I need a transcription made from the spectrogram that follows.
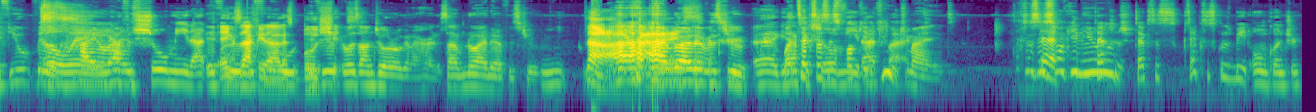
if you build No way. high You have to show me that. if part. you- Exactly, if you- that's if you- bullshit. it was on Joe Rogan. I heard it. So I have no idea if it's true. Nah, I have no idea if it's true. uh, But Texas is fucking huge, fact. man. Texas Yeah, is fucking huge. Texas, Texas, Texas could be its own country.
